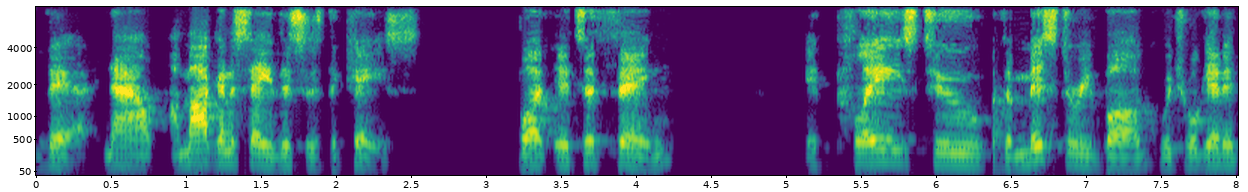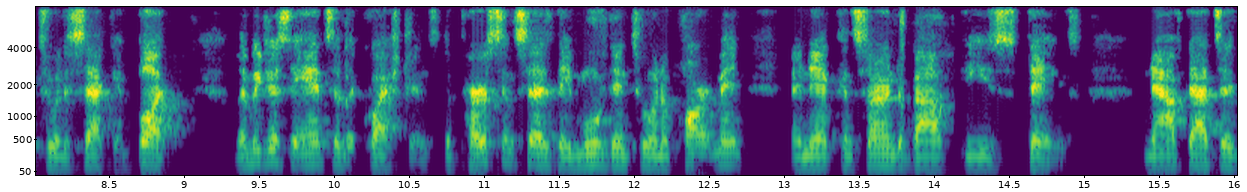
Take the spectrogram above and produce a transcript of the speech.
there. Now, I'm not going to say this is the case, but it's a thing. It plays to the mystery bug, which we'll get into in a second. But let me just answer the questions. The person says they moved into an apartment and they're concerned about these things. Now, if that's a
